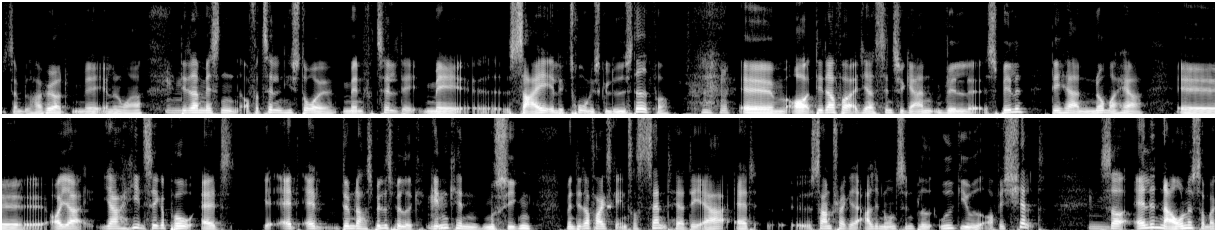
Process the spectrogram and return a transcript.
eksempel har hørt med Eleanor. Mm. Det der med sådan at fortælle en historie, men fortælle det med øh, seje elektroniske lyde i stedet for. øhm, og det er derfor, at jeg sindssygt gerne vil øh, spille det her nummer her. Øh, og jeg, jeg er helt sikker på, at at, at dem, der har spillet spillet, kan Mm. genkende mm. musikken. Men det, der faktisk er interessant her, det er, at øh, soundtracket er aldrig nogensinde blevet udgivet officielt. Mm. Så alle navne, som, er,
